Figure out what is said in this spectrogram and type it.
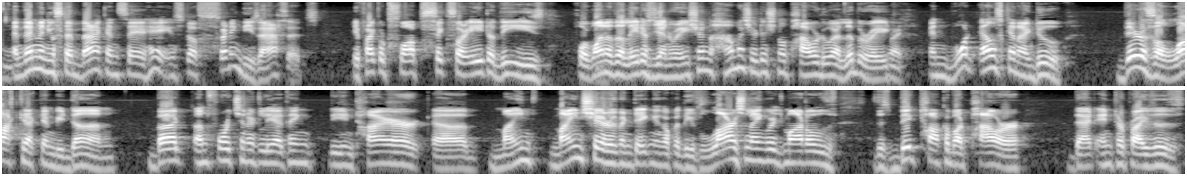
Mm. And then when you step back and say, hey, instead of sweating these assets, if I could swap six or eight of these for one of the latest generation, how much additional power do I liberate? Right. And what else can I do? there's a lot that can be done, but unfortunately, I think the entire uh, mind mind share has been taken up with these large language models. This big talk about power that enterprises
